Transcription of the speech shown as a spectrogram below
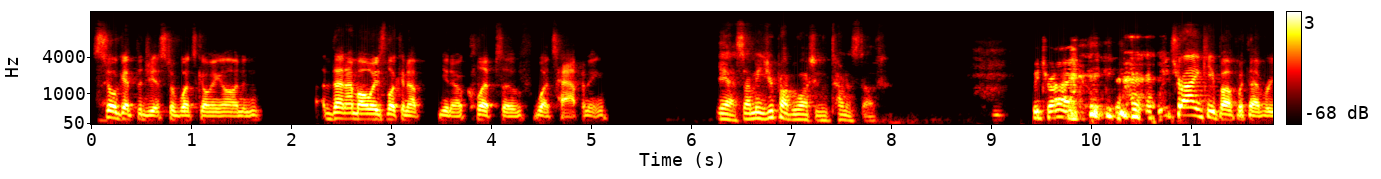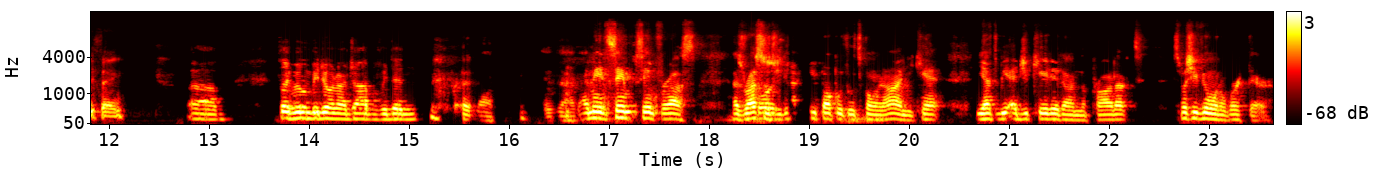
still get the gist of what's going on, and then I'm always looking up you know clips of what's happening. Yeah. So I mean, you're probably watching a ton of stuff. We try. We try and keep up with everything. um, I feel like we wouldn't be doing our job if we didn't. Exactly. I mean, same same for us as wrestlers. You got to keep up with what's going on. You can't. You have to be educated on the product, especially if you want to work there.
